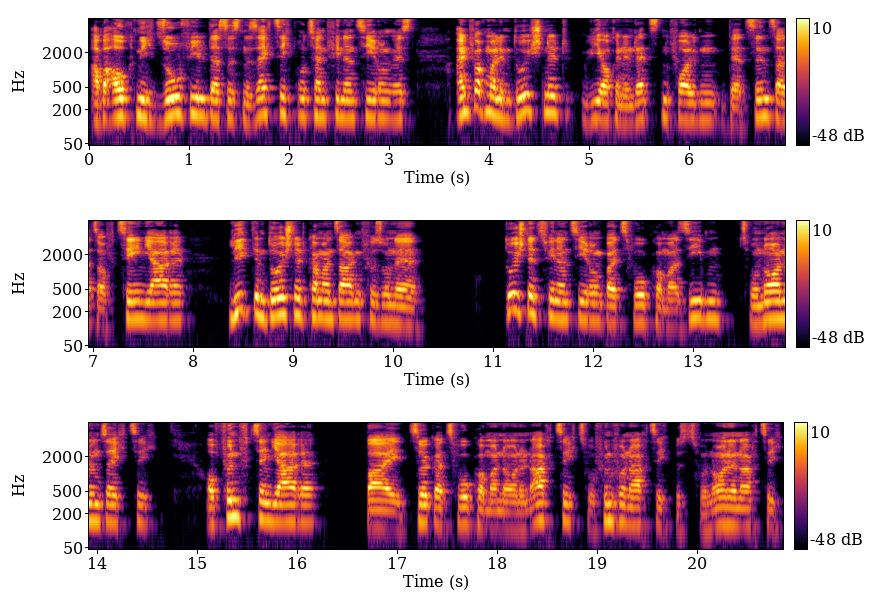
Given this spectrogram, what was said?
aber auch nicht so viel, dass es eine 60% Finanzierung ist, einfach mal im Durchschnitt, wie auch in den letzten Folgen, der Zinssatz auf 10 Jahre liegt im Durchschnitt, kann man sagen, für so eine Durchschnittsfinanzierung bei 2,7, 2,69, auf 15 Jahre bei ca. 2,89, 2,85 bis 2,89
